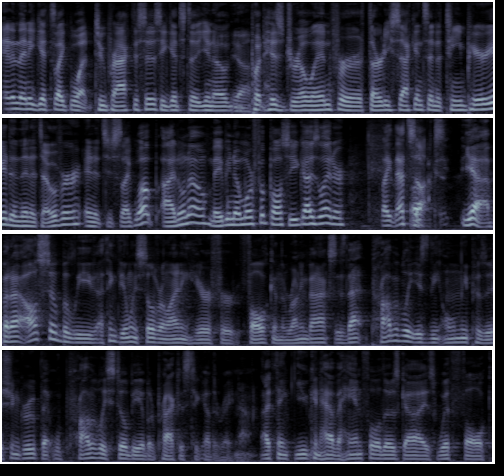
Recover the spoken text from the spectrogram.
And then he gets like what two practices? He gets to you know yeah. put his drill in for thirty seconds in a team period, and then it's over. And it's just like, well, I don't know, maybe no more football. See you guys later. Like that sucks. Yeah, but I also believe I think the only silver lining here for Faulk and the running backs is that probably is the only position group that will probably still be able to practice together right now. I think you can have a handful of those guys with Faulk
